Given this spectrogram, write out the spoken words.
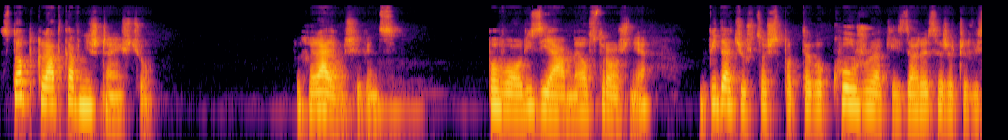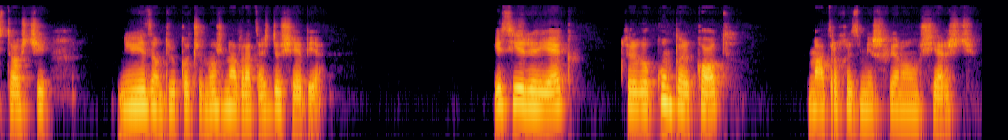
Stop klatka w nieszczęściu. Wychylają się więc powoli, z jamy, ostrożnie. Widać już coś spod tego kurzu, jakieś zarysy rzeczywistości. Nie wiedzą tylko, czy można wracać do siebie. Jest i ryjek, którego kumpel kot ma trochę zmierzchwioną sierść,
